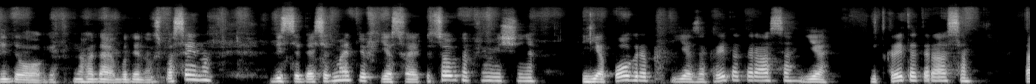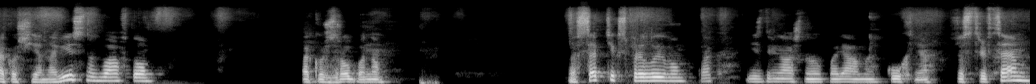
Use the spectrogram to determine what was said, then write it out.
відеоогляд. Нагадаю, будинок з басейном 210 метрів, є своє підсобне приміщення, є погреб, є закрита тераса, є відкрита тераса. Також є навіс на два авто. Також зроблено септик з приливом, так, із дренажними полями, кухня з острівцем.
